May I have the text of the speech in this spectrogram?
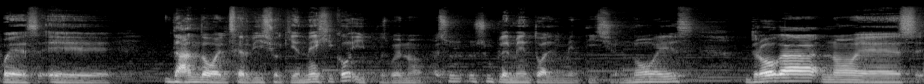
pues dando el servicio aquí en México y pues bueno, es un, suplemento alimenticio, no es droga, no es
